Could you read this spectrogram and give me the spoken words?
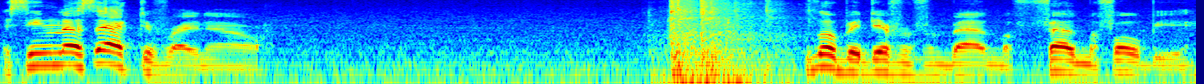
It seemed less active right now. a little bit different from phasmophobia.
